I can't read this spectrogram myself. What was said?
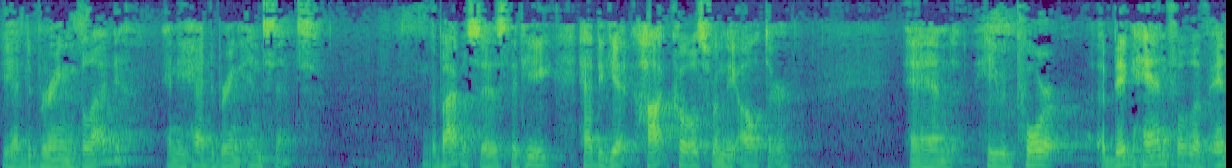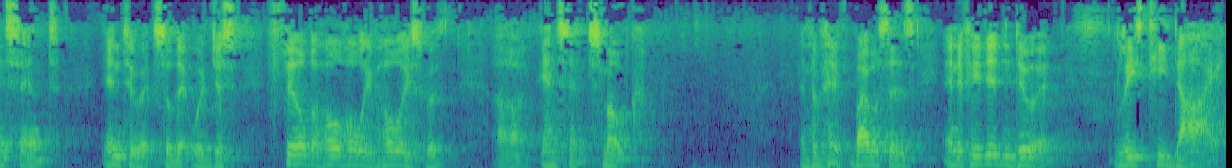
he had to bring blood, and he had to bring incense. The Bible says that he had to get hot coals from the altar and he would pour a big handful of incense into it so that it would just fill the whole Holy of Holies with uh, incense, smoke. And the Bible says, and if he didn't do it, at least he die.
